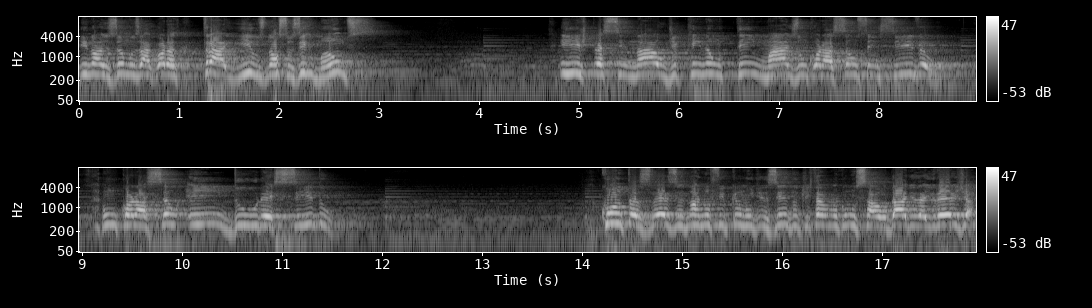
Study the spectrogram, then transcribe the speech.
e nós vamos agora trair os nossos irmãos, e isto é sinal de quem não tem mais um coração sensível um coração endurecido. Quantas vezes nós não ficamos dizendo que estávamos com saudade da igreja?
